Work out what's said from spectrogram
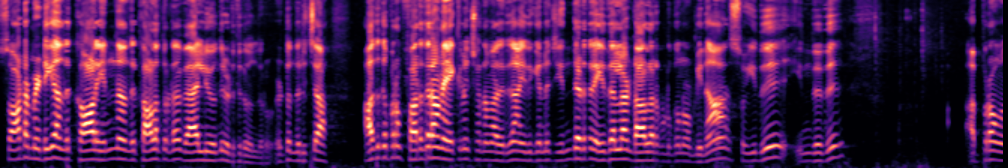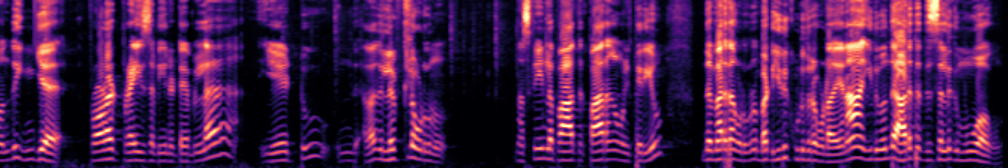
ஸோ ஆட்டோமேட்டிக்காக அந்த காலம் என்ன அந்த காலத்தோட வேல்யூ வந்து எடுத்துகிட்டு வந்துடும் எடுத்து வந்துருச்சா? அதுக்கப்புறம் ஃபர்தராக நான் ஏற்கனவே சொன்ன மாதிரி தான் இதுக்கு என்ன இந்த இடத்துல இதெல்லாம் டாலர் கொடுக்கணும் அப்படின்னா ஸோ இது இந்த இது அப்புறம் வந்து இங்கே ப்ராடக்ட் ப்ரைஸ் அப்படிங்கிற டேபிளில் ஏ டூ இந்த அதாவது லெஃப்ட்டில் கொடுக்கணும். நான் ஸ்க்ரீனில் பார்த்து பாருங்கள் உங்களுக்கு தெரியும். இந்த மாதிரி தான் கொடுக்கணும். பட் இது கொடுத்துடக்கூடாது. ஏன்னா இது வந்து அடுத்த செல்லுக்கு மூவ் ஆகும்.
